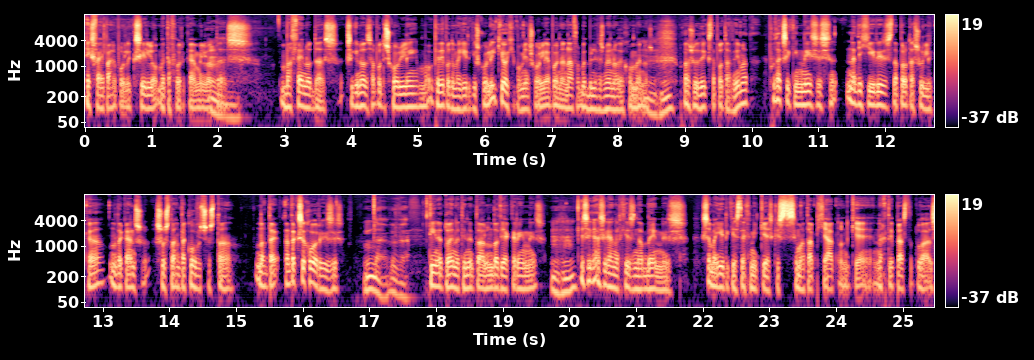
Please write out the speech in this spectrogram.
Έχεις φάει πάρα πολύ ξύλο, μεταφορικά μιλώντας, μαθαίνοντας, ξεκινώντας από τη σχολή, οποιαδήποτε μαγειρική σχολή και όχι από μια σχολή, από έναν άνθρωπο εμπνευσμένο ενδεχομένως, Μμμ. που θα σου δείξει τα πρώτα βήματα, που θα ξεκινήσεις να διαχειρίζεσαι τα πρώτα σου υλικά, να τα κάνεις σωστά, να τα κόβεις σωστά, να τα, να τα ξεχωρίζεις. Ναι, βέβαια. Τι είναι το ένα, τι είναι το άλλο, να τα διακρίνεις Μμμ. και σιγά σιγά να αρχίζεις να μπαίνεις σε μαγειρικές τεχνικές και στήματα πιάτων και να χτυπάς τα τουάζ.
